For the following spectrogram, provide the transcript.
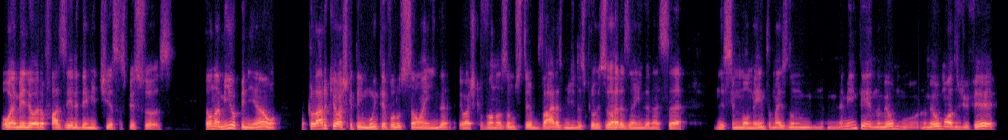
ou é melhor eu fazer ele demitir essas pessoas? Então, na minha opinião, é claro que eu acho que tem muita evolução ainda, eu acho que nós vamos ter várias medidas provisórias ainda nessa, nesse momento, mas no, minha, no, meu, no meu modo de ver,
